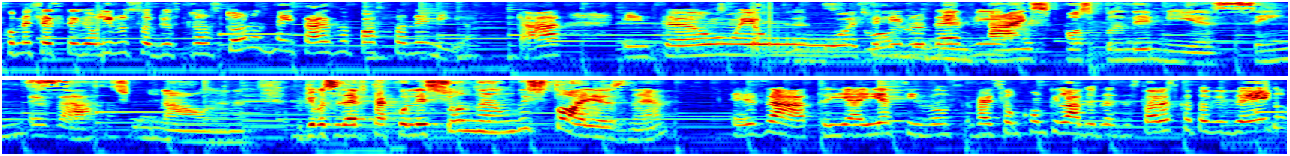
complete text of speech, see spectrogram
comecei a escrever um livro sobre os transtornos mentais na pós-pandemia, tá? Então eu esse livro deve mentais pós-pandemia, sensacional, né? Porque você deve estar colecionando histórias, né? Exato, e aí assim vão, vai ser um compilado das histórias que eu estou vivendo,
